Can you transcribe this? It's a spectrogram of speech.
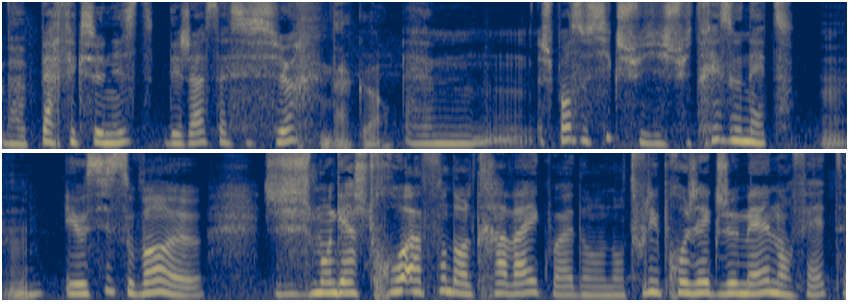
bah, perfectionniste, déjà, ça c'est sûr. d'accord. Euh, je pense aussi que je suis, je suis très honnête. Mhm. Et aussi, souvent, euh, je, je m'engage trop à fond dans le travail, quoi, dans, dans tous les projets que je mène, en fait.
